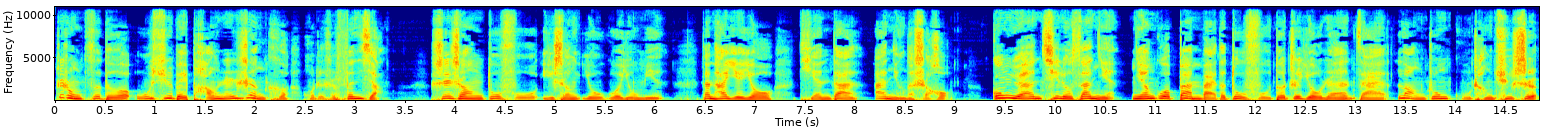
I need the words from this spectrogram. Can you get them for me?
这种自得无需被旁人认可或者是分享。诗圣杜甫一生忧国忧民，但他也有恬淡安宁的时候。公元七六三年，年过半百的杜甫得知有人在阆中古城去世，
